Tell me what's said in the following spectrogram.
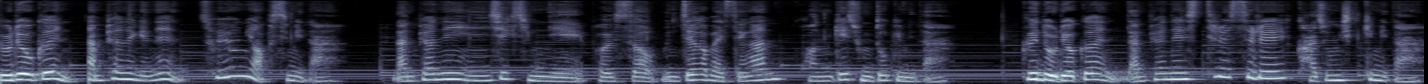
노력은 남편에게는 소용이 없습니다. 남편의 인식 심리에 벌써 문제가 발생한 관계 중독입니다. 그 노력은 남편의 스트레스를 가중시킵니다.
